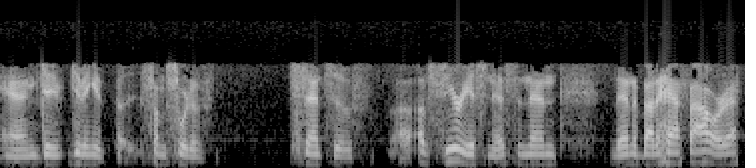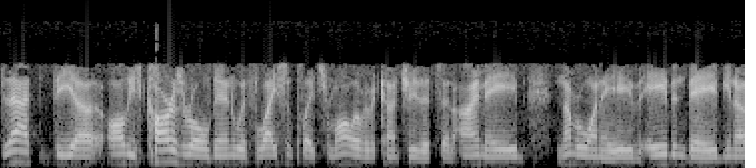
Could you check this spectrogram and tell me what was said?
and gave, giving it uh, some sort of sense of uh, of seriousness, and then then about a half hour after that, the uh, all these cars rolled in with license plates from all over the country that said "I'm Abe," number one Abe, Abe and Babe. You know,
